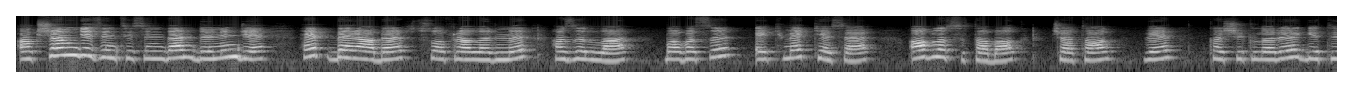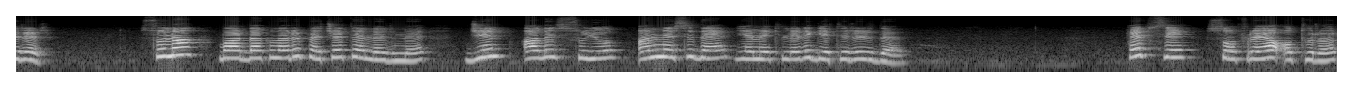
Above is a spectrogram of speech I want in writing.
Akşam gezintisinden dönünce hep beraber sofralarını hazırlar. Babası ekmek keser, ablası tabak, çatal ve kaşıkları getirir. Suna bardakları peçetelerini, Cin Ali suyu, annesi de yemekleri getirirdi. Hepsi sofraya oturur.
